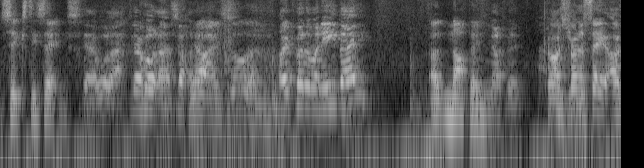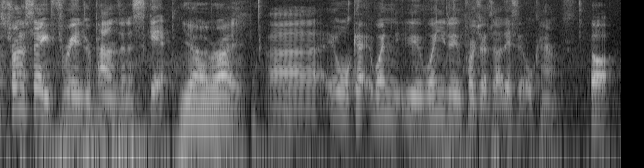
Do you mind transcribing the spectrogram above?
66. They're all that. They're all that. Yeah, I saw them. I put them on eBay. Uh, nothing. Nothing. I was trying to say I was trying to save three hundred pounds in a skip. Yeah, right. Uh, it all ca- when you when you're doing projects like this, it all counts. Got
